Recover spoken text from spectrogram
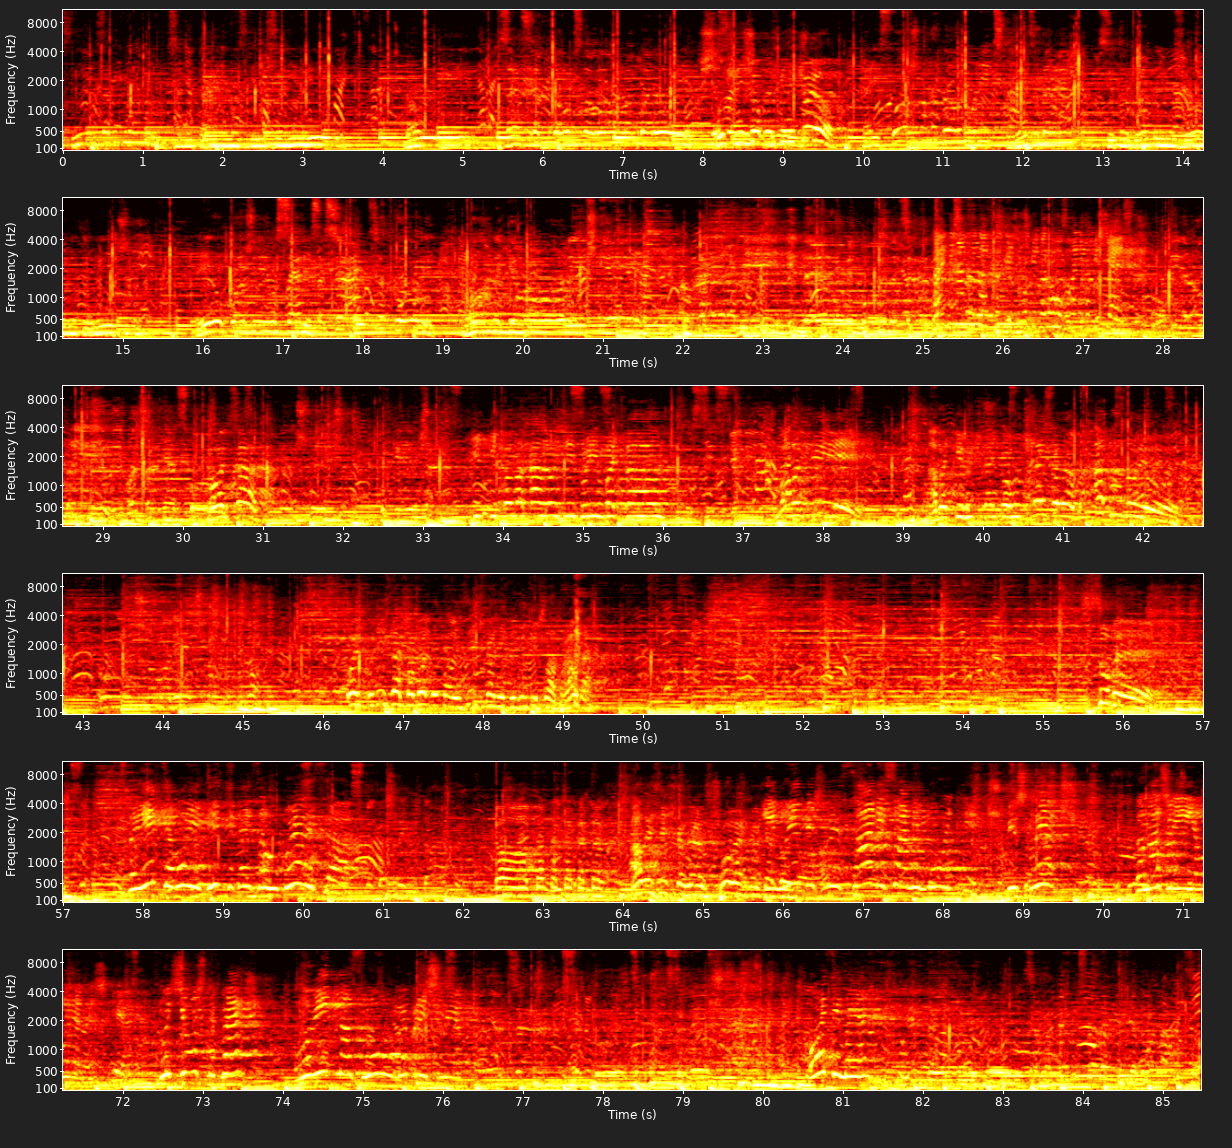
у кожній оселі засяють святкові вогники новорічні. Кохай Усі своїм батькам. Молодці! А батьки гучненько, гучненько нам аплодують. Ой, кудись наша модника лисичка не туди пішла, правда? Супер! Здається, мої дітки десь загубилися. Так, так, так, так, так, так. А лисичка зараз повернеться І до ми пішли самі-самі модні. Пішли до нашої ялиночки. Ну що ж тепер? Ловіть нас знову, ми прийшли. Ось і ми.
